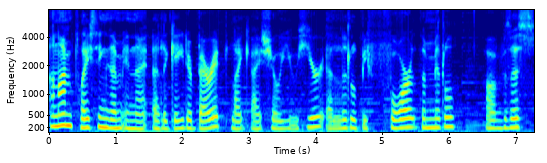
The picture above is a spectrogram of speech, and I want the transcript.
And I'm placing them in an alligator barrette like I show you here a little before the middle of this.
